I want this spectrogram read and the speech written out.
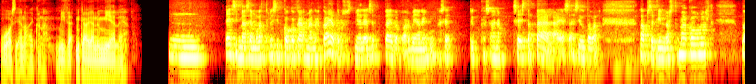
vuosien aikana? Mitä, mikä on jäänyt mieleen? Mm, ensimmäisenä mulle tuli sitten koko kärmän ajatuksesta mieleen se päiväparviainen, kuinka se tykkäsi aina seistä päällään ja sai sillä tavalla lapset innostumaan kouluille. No,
